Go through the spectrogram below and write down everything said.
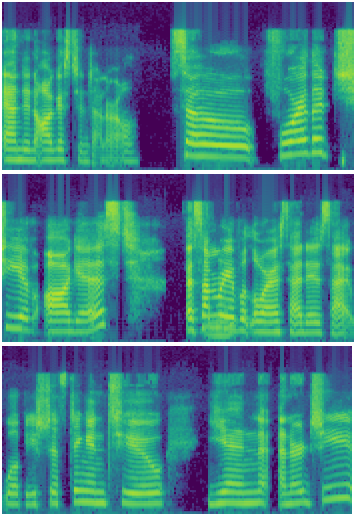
and in August in general. So for the chi of August, a summary mm-hmm. of what Laura said is that we'll be shifting into yin energy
